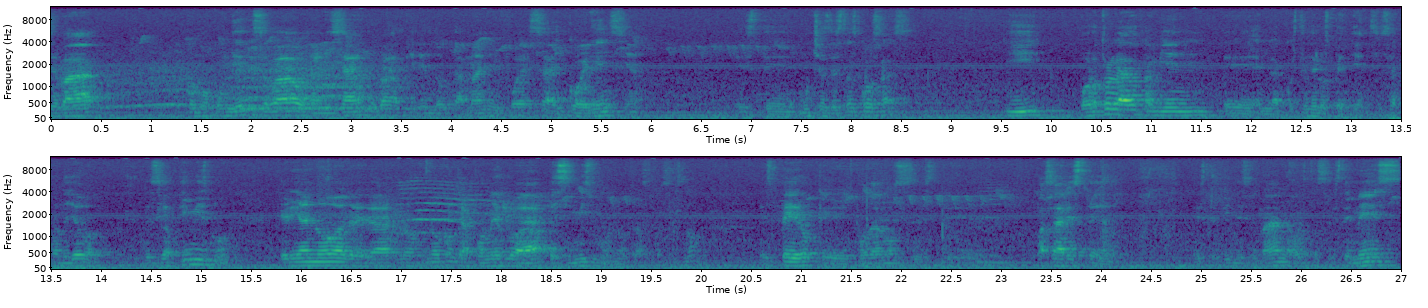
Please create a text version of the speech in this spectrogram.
se va como fundiendo y se va organizando, va adquiriendo tamaño y fuerza y coherencia este, muchas de estas cosas. Y por otro lado también eh, la cuestión de los pendientes. O sea, cuando yo decía optimismo, quería no agregar, no, contraponerlo a pesimismo en otras cosas. ¿no? Espero que podamos este, pasar este, este fin de semana o este, este mes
